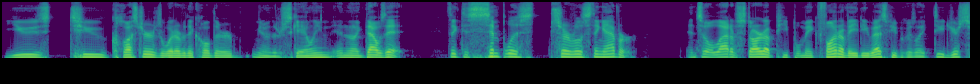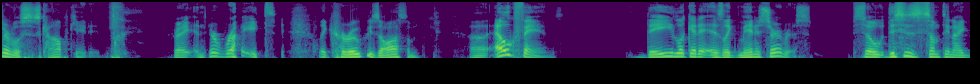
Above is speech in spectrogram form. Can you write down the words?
use two clusters or whatever they call their you know their scaling, and like that was it. It's like the simplest serverless thing ever. And so a lot of startup people make fun of AWS people because like, dude, your serverless is complicated. right? And they're right. Like Heroku's awesome. Uh, Elk fans, they look at it as like managed service. So this is something I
